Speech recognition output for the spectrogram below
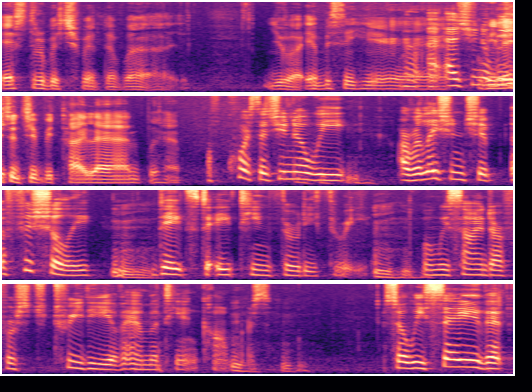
establishment of uh, your embassy here, Well, as you know, we- relationship with Thailand, perhaps? Of course, as you know, we our relationship officially dates to 1833 when we signed our first treaty of amity and commerce. So we say that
